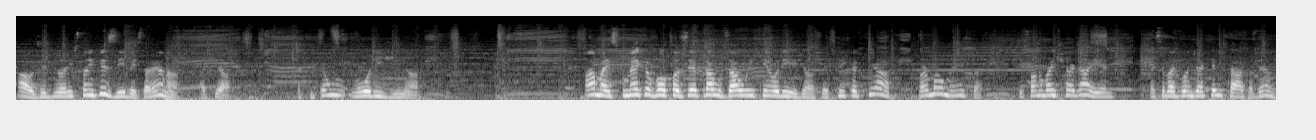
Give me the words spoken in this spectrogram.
Ah, os itens de origem estão invisíveis, tá vendo? Aqui, ó. Aqui tem um, um origem, ó. Ah, mas como é que eu vou fazer para usar o item origem? Você clica aqui, ó, normalmente, ó. Você só não vai enxergar ele. Aí você vai ver onde é que ele tá, tá vendo?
